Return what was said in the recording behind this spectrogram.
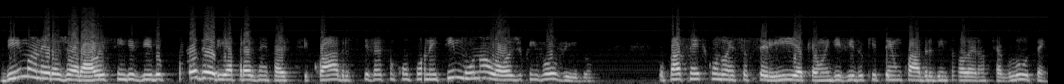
De maneira geral, esse indivíduo poderia apresentar esse quadro se tivesse um componente imunológico envolvido. O paciente com doença celíaca, é um indivíduo que tem um quadro de intolerância a glúten,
